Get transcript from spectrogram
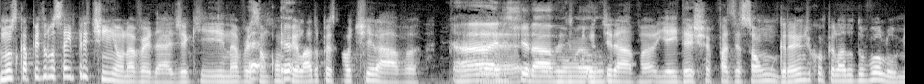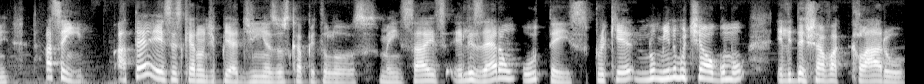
nos capítulos sempre tinham, na verdade. É que na versão É, eu- compilada o pessoal tirava. Ah, É, eles tiravam. Ele Eu... tirava. E aí deixa fazer só um grande compilado do volume. Assim, até esses que eram de piadinhas, os capítulos mensais, eles eram úteis, porque no mínimo tinha algum. Ele deixava claro.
